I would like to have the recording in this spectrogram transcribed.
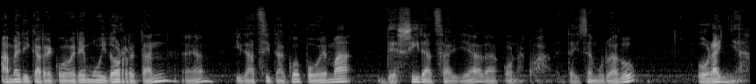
Amerikarreko ere muidorretan, eh, idatzitako poema desiratzailea da honakoa. Eta izenburua du, oraina.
